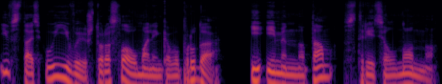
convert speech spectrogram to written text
и встать у Ивы, что росла у маленького пруда. И именно там встретил Нонну.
